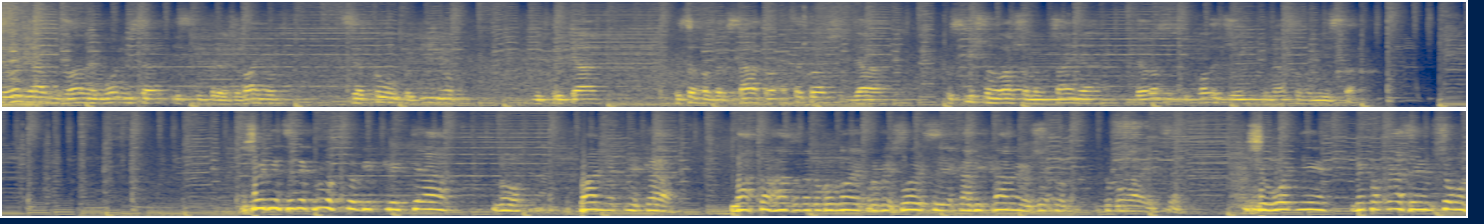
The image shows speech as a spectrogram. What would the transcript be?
Сьогодні разом з вами молюся із співпереживанням святкову подію відкриття цього верстату, а також для успішного вашого навчання для розвитку коледжу і нашого міста. Сьогодні це не просто відкриття ну, пам'ятника нафтогазовидобувної промисловості, яка віками вже тут добувається. Сьогодні ми показуємо всьому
